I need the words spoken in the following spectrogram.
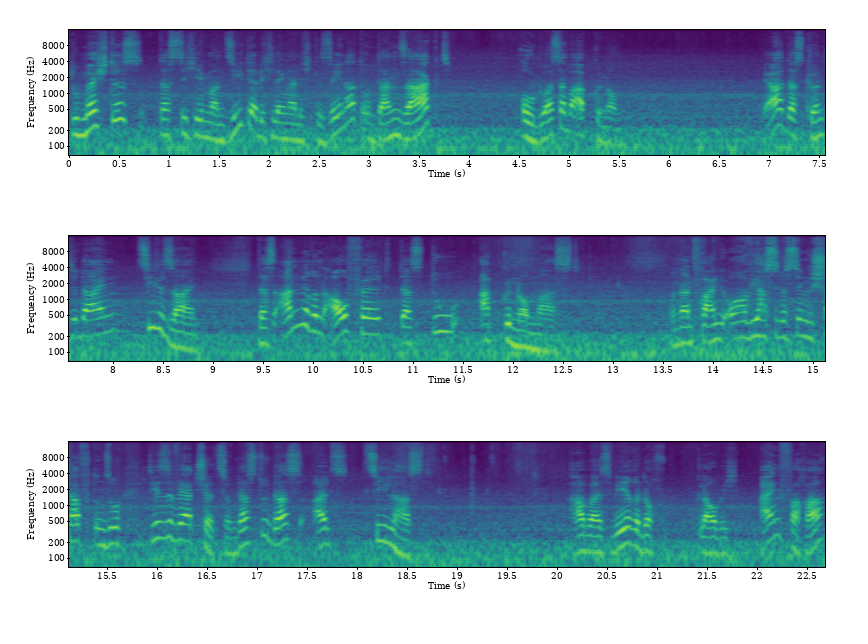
Du möchtest, dass dich jemand sieht, der dich länger nicht gesehen hat und dann sagt, oh, du hast aber abgenommen. Ja, das könnte dein Ziel sein. Dass anderen auffällt, dass du abgenommen hast. Und dann fragen die, oh, wie hast du das denn geschafft und so. Diese Wertschätzung, dass du das als Ziel hast. Aber es wäre doch, glaube ich, einfacher,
